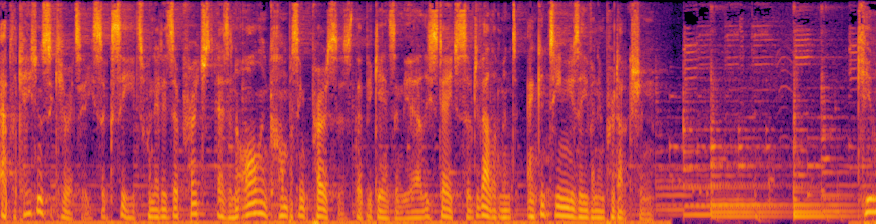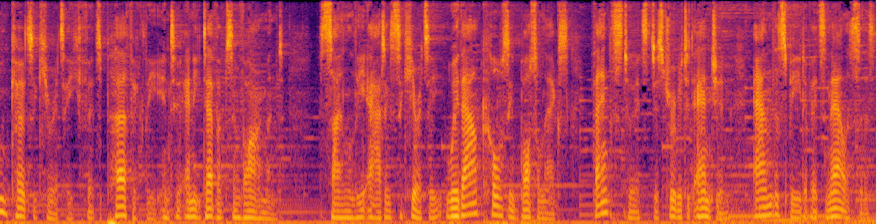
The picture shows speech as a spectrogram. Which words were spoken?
Application security succeeds when it is approached as an all-encompassing process that begins in the early stages of development and continues even in production. Kiuwan Code Security fits perfectly into any DevOps environment, silently adding security without causing bottlenecks thanks to its distributed engine and the speed of its analysis,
